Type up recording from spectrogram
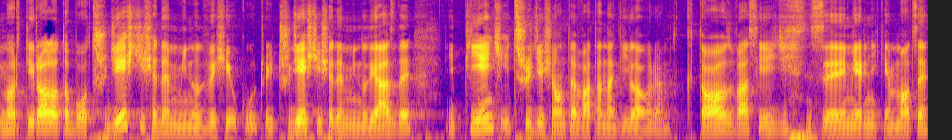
Mortirolo to było 37 minut wysiłku, czyli 37 minut jazdy i 5,3 W na kilogram. Kto z Was jeździ z miernikiem mocy,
